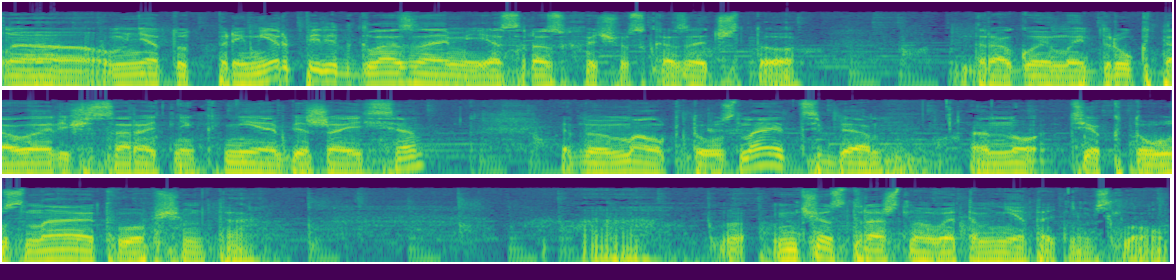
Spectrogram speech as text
А, у меня тут пример перед глазами. Я сразу хочу сказать, что, дорогой мой друг, товарищ, соратник, не обижайся. Я думаю, мало кто узнает тебя, но те, кто узнают, в общем-то, а, ну, ничего страшного в этом нет, одним словом.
